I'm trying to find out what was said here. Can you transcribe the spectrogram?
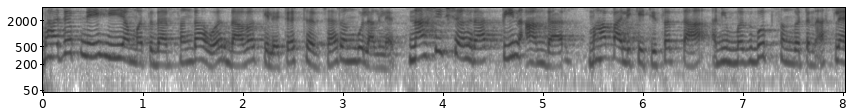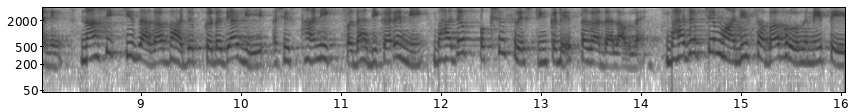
भाजपनेही या मतदारसंघावर दावा केल्याच्या चर्चा रंगू लागल्यात. नाशिक शहरात तीन आमदार महापालिकेची सत्ता आणि मजबूत संघटन असल्याने नाशिकची जागा भाजपकडे द्यावी अशी स्थानिक पदाधिकाऱ्यांनी भाजप पक्षश्रेष्ठींकडे तगादा लावलाय. भाजपचे माजी सभागृह नेते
